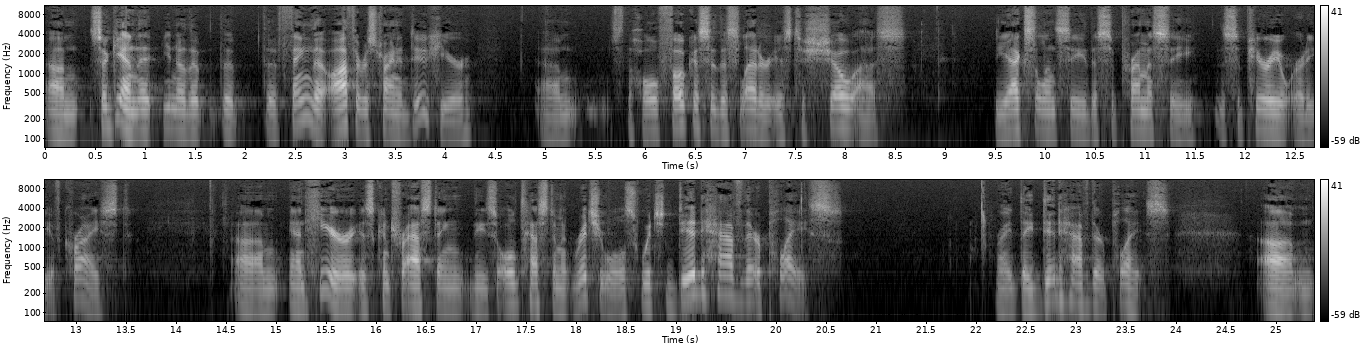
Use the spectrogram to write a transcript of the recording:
Um, so again, the, you know, the, the, the thing the author is trying to do here, um, the whole focus of this letter is to show us the excellency, the supremacy, the superiority of Christ. Um, and here is contrasting these Old Testament rituals, which did have their place. Right? They did have their place. Um,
